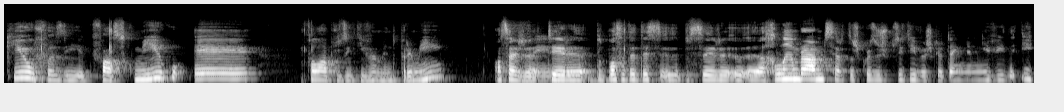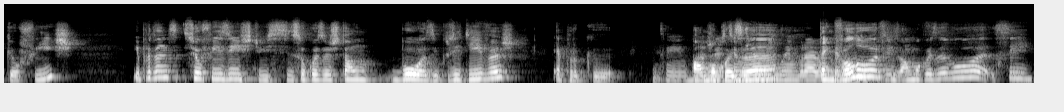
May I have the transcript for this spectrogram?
que eu fazia, que faço comigo, é falar positivamente para mim. Ou seja, Sim, ter, posso até ter, ser, eh, relembrar-me de certas coisas positivas que eu tenho na minha vida e que eu fiz. E portanto, se eu fiz isto e se são coisas tão boas e positivas, é porque Sim, alguma coisa tem valor, fiz alguma coisa boa, sim. Sim.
